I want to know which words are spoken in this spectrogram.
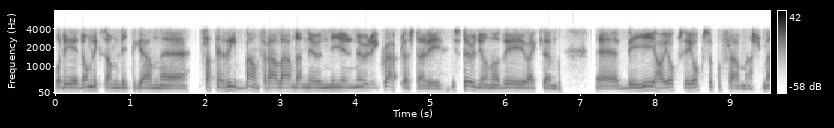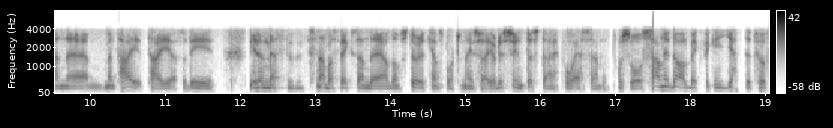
Och det är de liksom lite grann eh, satte ribban för alla andra. Nu, ni, nu är det grapplers där i, i studion och det är ju verkligen Eh, BJ har ju också, är också på frammarsch, men, eh, men thai, thai alltså det, är, det är den mest snabbast växande av de större kampsporterna i Sverige och det syntes där på SM. Och så. Sanny Dahlbäck fick en jättetuff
